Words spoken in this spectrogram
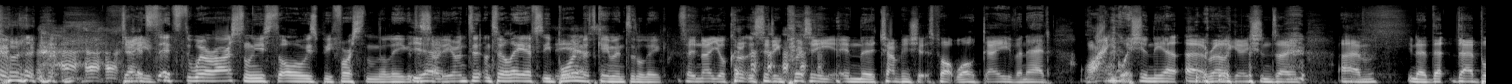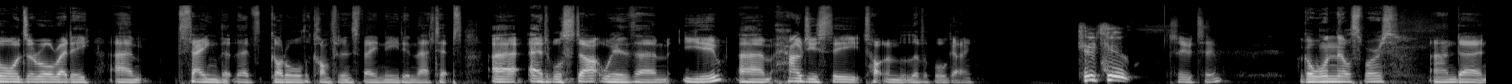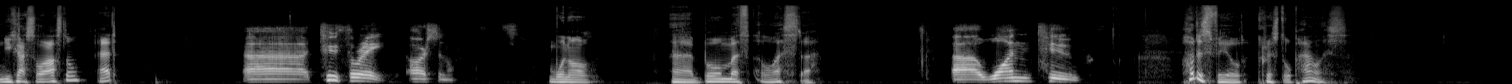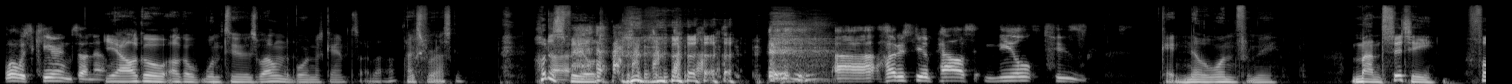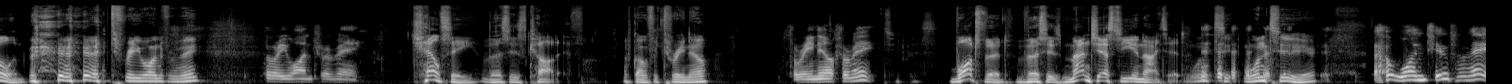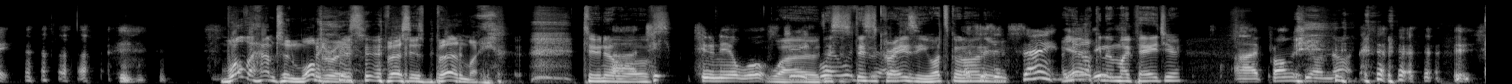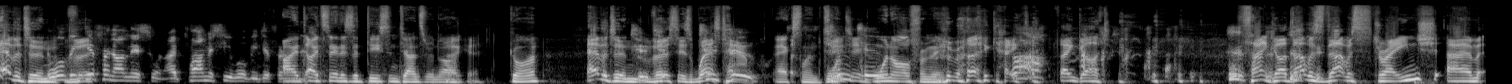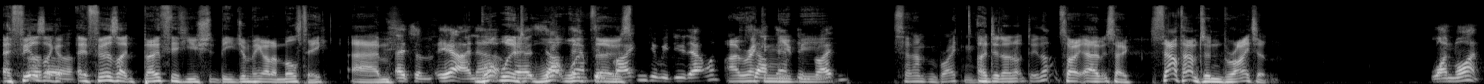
Dave, It's, it's where Arsenal used to always be first in the league at the Yeah. start of the year until, until AFC Bournemouth Yes. came into the league. So now you're currently sitting pretty in the championship spot while Dave and Ed languish in the uh, uh, relegation zone. Um, you know, th- their boards are already um, saying that they've got all the confidence they need in their tips. Uh, Ed, we'll start with um, you. Um, how do you see Tottenham Liverpool going? 2 2. 2 2. I'll go one 0 Spurs. And uh, Newcastle Arsenal, Ed? Uh, 2 3 Arsenal. One all. Uh, Bournemouth Leicester. Uh, 1 2. Huddersfield Crystal Palace. What was Ciaran's on that? Yeah, I'll go. I'll go one two as well in the Bournemouth game. Sorry about that. Thanks for asking. Huddersfield. Uh, Huddersfield Palace, nil 2. Okay, nil one for me. Man City Fulham. Three one for me. 31 for me. Chelsea versus Cardiff. I've gone for three 0 3 0 for me. Watford versus Manchester United. One two here. 1 2 for me. Wolverhampton Wanderers versus Burnley. Two 0 Uh, Wolves. 2 0 Wolves. Wow, Gee, this what- is what- this is crazy. What's going This on is here? insane. Are Yeah, you looking is. at my page here? I promise you I'm not. Everton. we'll be ver- different on this one. I promise you we'll be different. I'd, I'd say there's a decent chance we're not. Okay. Go on. Everton Two- two- versus West two- Ham. Excellent. Two- One, two. one all for me. right, okay. Ah. Thank God. Thank God that was that was strange. Um, it feels like Uh. it feels like both of you should be jumping on a multi. Um, That's a, yeah, I know. What would- uh, what would those- Brighton? Did we do that one? I reckon you'd be Brighton. Southampton Brighton. oh, did I not do that? Sorry. Um, so Southampton Brighton. One one.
